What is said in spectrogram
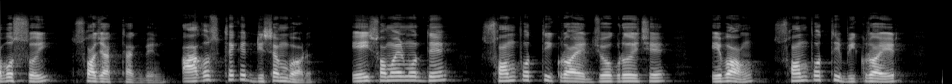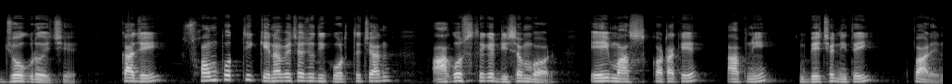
অবশ্যই সজাগ থাকবেন। আগস্ট থেকে ডিসেম্বর, এই সময়ের মধ্যে সম্পত্তি ক্রয়ের যোগ রয়েছে এবং সম্পত্তি বিক্রয়ের যোগ রয়েছে। কাজেই সম্পত্তি কেনাবেচা যদি করতে চান, আগস্ট থেকে ডিসেম্বর এই মাস কটাকে আপনি বেছে নিতেই পারেন।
